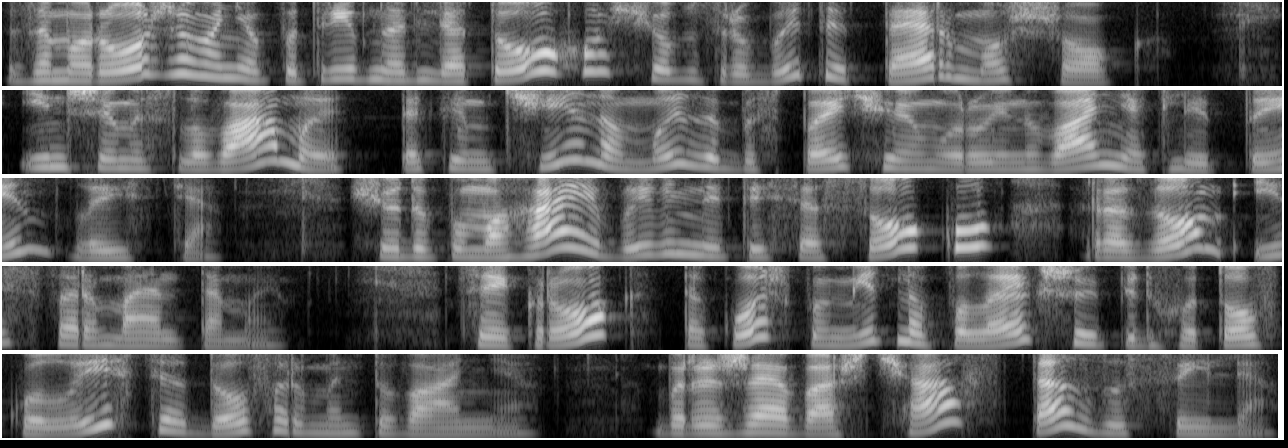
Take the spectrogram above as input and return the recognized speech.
Заморожування потрібно для того, щоб зробити термошок. Іншими словами, таким чином ми забезпечуємо руйнування клітин листя, що допомагає вивільнитися соку разом із ферментами. Цей крок також помітно полегшує підготовку листя до ферментування, береже ваш час та зусилля.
